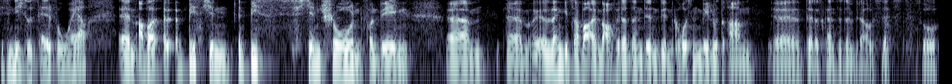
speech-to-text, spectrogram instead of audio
die sind nicht so self-aware, ähm, aber äh, ein bisschen, ein bisschen schon von wegen. Ähm, ähm, dann gibt es aber eben auch wieder dann den, den großen Melodram, äh, der das Ganze dann wieder aussetzt. So,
